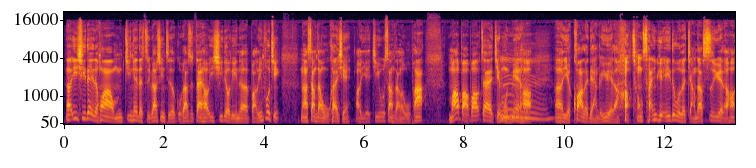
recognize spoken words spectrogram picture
那一七类的话，我们今天的指标性质的股票是代号一七六零的宝林附近，那上涨五块钱啊，也几乎上涨了五趴。毛宝宝在节目里面哈，呃，也跨了两个月了哈，从三月一路的讲到四月了哈。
